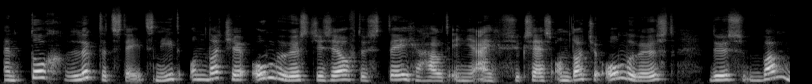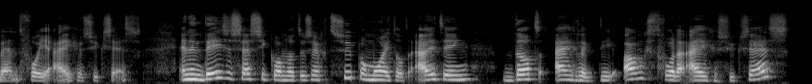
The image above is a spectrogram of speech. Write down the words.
En toch lukt het steeds niet, omdat je onbewust jezelf dus tegenhoudt in je eigen succes. Omdat je onbewust dus bang bent voor je eigen succes. En in deze sessie kwam dat dus echt super mooi tot uiting. Dat eigenlijk die angst voor de eigen succes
